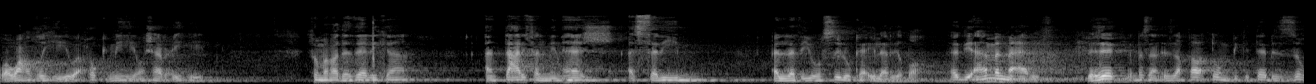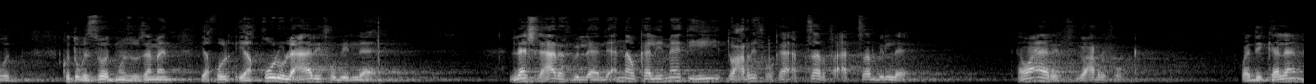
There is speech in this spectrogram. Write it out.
ووعظه وحكمه وشرعه. ثم بعد ذلك أن تعرف المنهاج السليم الذي يوصلك إلى الرضا. هذه أهم المعارف. لذلك مثلا إذا قرأتم بكتاب الزهد كتب الزهد منذ زمن يقول يقول العارف بالله. ليش العارف بالله؟ لأنه كلماته تعرفك أكثر فأكثر بالله. هو عارف يعرفك. وهذه كلام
